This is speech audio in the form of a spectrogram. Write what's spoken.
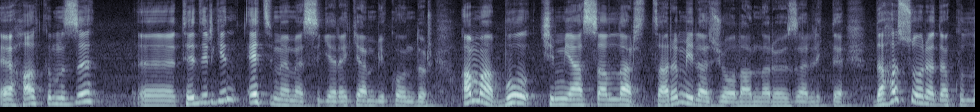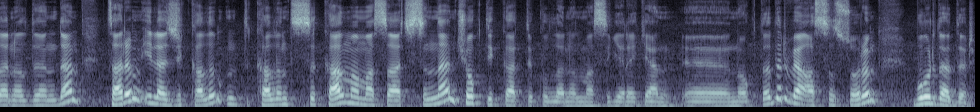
e, halkımızı e, tedirgin etmemesi gereken bir konudur. Ama bu kimyasallar tarım ilacı olanları özellikle daha sonra da kullanıldığından tarım ilacı kalın, kalıntısı kalmaması açısından çok dikkatli kullanılması gereken e, noktadır ve asıl sorun buradadır.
